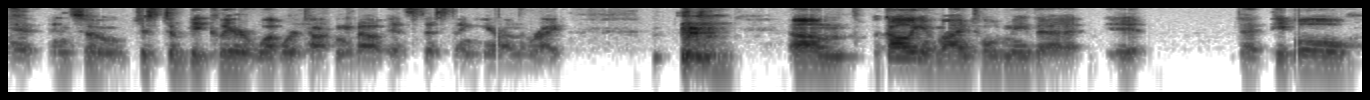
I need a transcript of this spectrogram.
It, and so just to be clear what we're talking about, it's this thing here on the right. um, a colleague of mine told me that it that people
